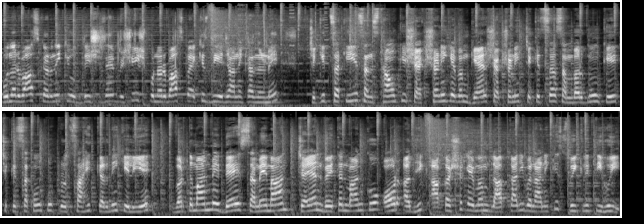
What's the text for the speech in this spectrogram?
पुनर्वास करने के उद्देश्य से विशेष पुनर्वास पैकेज दिए जाने का निर्णय चिकित्सकीय संस्थाओं की शैक्षणिक एवं गैर शैक्षणिक चिकित्सा संवर्गों के चिकित्सकों को प्रोत्साहित करने के लिए वर्तमान में देय समयमान, चयन वेतनमान को और अधिक आकर्षक एवं लाभकारी बनाने की स्वीकृति हुई।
